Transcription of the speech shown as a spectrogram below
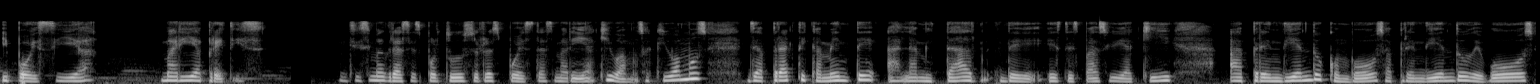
y poesía, María Pretis. Muchísimas gracias por tus respuestas, María. Aquí vamos, aquí vamos ya prácticamente a la mitad de este espacio y aquí aprendiendo con vos, aprendiendo de vos,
